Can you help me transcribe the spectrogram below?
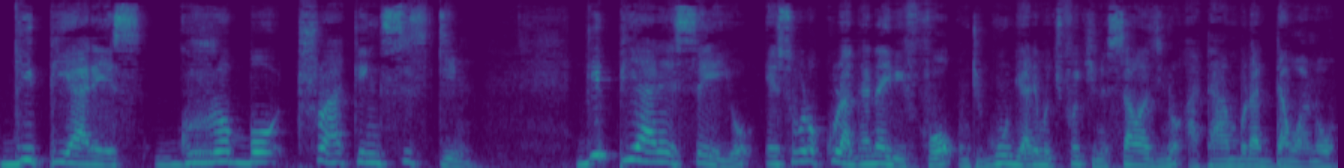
gprs global tracking system gprs eyo esobola okukulagana ebifo nti gundi ali mu kifo kino essaawa zino atambula dda wano.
